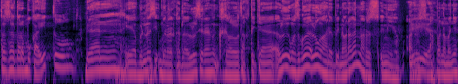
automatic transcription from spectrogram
terbuka itu Dan ya bener sih bener kata lu sih Ran kalau taktiknya lu maksud gue lu ngadepin orang kan harus ini ya harus Iya. apa namanya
